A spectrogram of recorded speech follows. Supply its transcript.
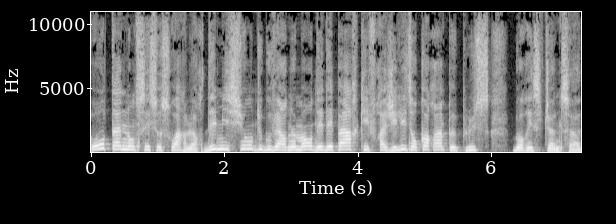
ont annoncé ce soir leur démission du gouvernement, des départs qui fragilisent encore un peu plus Boris Johnson.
